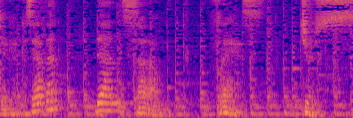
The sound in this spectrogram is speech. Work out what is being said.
Jaga kesehatan dan salam Fresh Juice.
